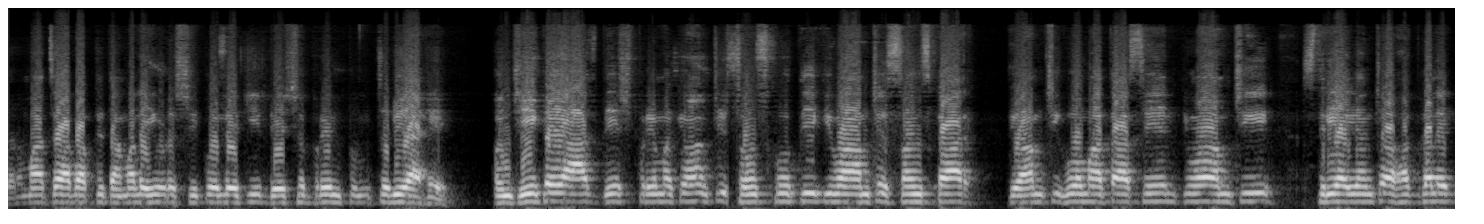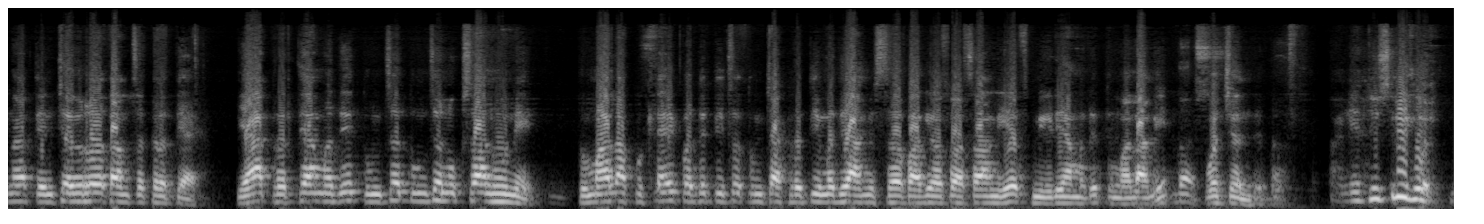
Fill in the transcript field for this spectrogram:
धर्माच्या बाबतीत आम्हाला एवढं शिकवलंय की देशप्रेम तुमचं बी आहे. पण जे काही आज देशप्रेम किंवा आमची संस्कृती किंवा आमचे संस्कार किंवा आमची गोमाता असेल किंवा आमची स्त्रिया यांच्यावर हात घालायत ना त्यांच्या विरोधात आमचं कृत्य आहे. या कृत्यामध्ये तुमचं तुमचं नुकसान होऊ नये. तुम्हाला कुठल्याही पद्धतीचं तुमच्या कृतीमध्ये आम्ही सहभागी होतो असं आम्ही हेच मीडियामध्ये तुम्हाला आम्ही वचन देतो. आणि दुसरी गोष्ट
